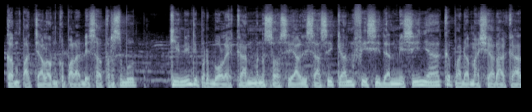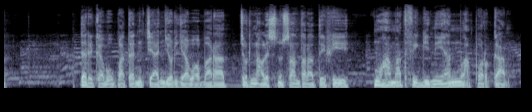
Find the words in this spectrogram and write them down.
Keempat calon kepala desa tersebut kini diperbolehkan mensosialisasikan visi dan misinya kepada masyarakat. Dari Kabupaten Cianjur, Jawa Barat, jurnalis Nusantara TV Muhammad Viginian melaporkan.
